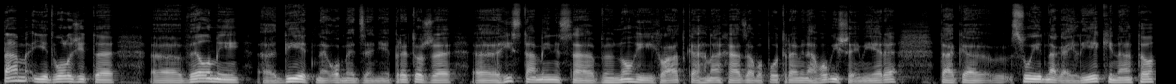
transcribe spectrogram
Tam je dôležité veľmi e, dietné obmedzenie, pretože e, histamín sa v mnohých látkach nachádza alebo potravinách vo vyššej miere, tak sú jednak aj lieky na to,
